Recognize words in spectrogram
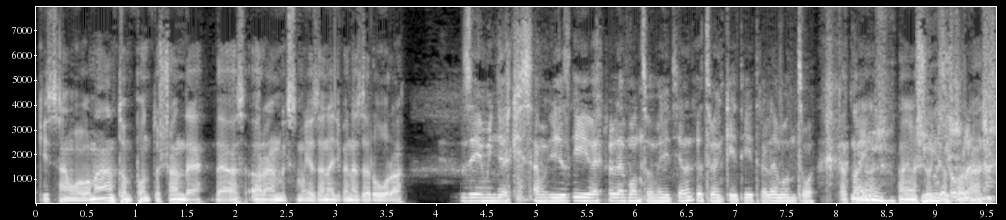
kiszámolva, már nem tudom pontosan, de, de az, arra emlékszem, hogy ez a 40 ezer óra. Azért mindjárt kiszámol, hogy az évekre lebontva mennyit jelent, 52 hétre lebontva. Tehát nagyon, nagyon sok gyakorlás.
